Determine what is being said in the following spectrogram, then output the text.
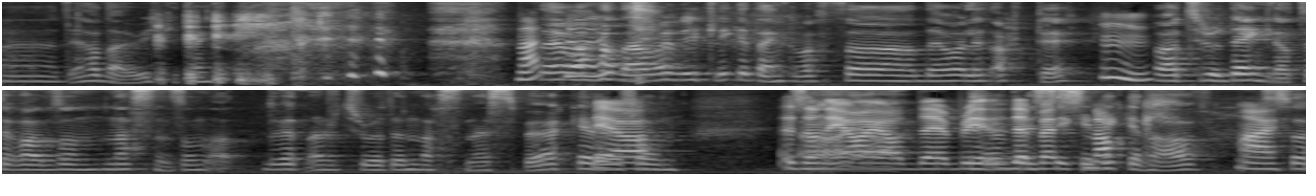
Eh, Det hadde jeg jo ikke tenkt på. Nei, Det var, hadde jeg virkelig ikke tenkt på, så det var litt artig. Mm. Og jeg trodde egentlig at det var en sånn nesten sånn Du vet når du tror at det nesten er spøk? Eller Ja. sånn sånn, ja, ja, det blir, det blir sikkert ikke noe av. Nei. Så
